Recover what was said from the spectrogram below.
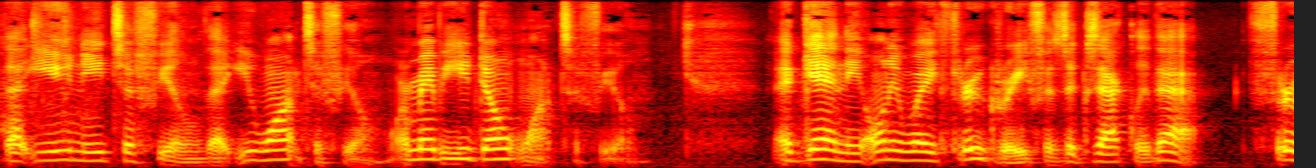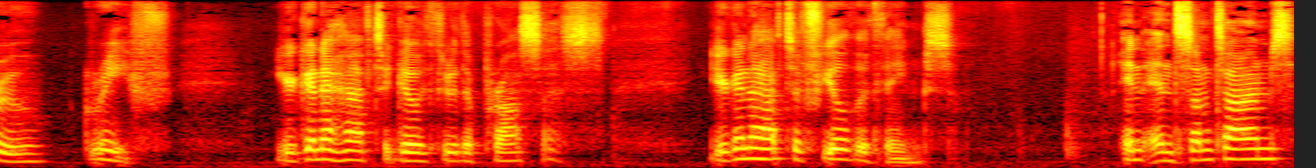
that you need to feel, that you want to feel, or maybe you don't want to feel. Again, the only way through grief is exactly that through grief. You're going to have to go through the process. You're going to have to feel the things. And, and sometimes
